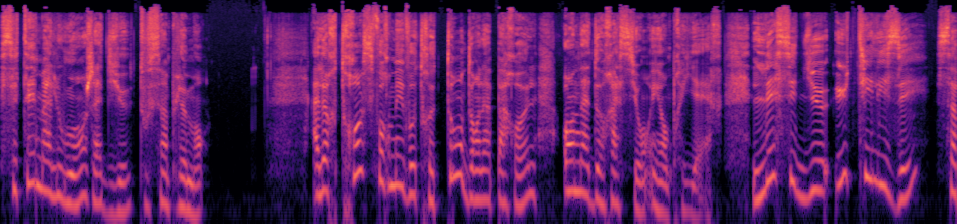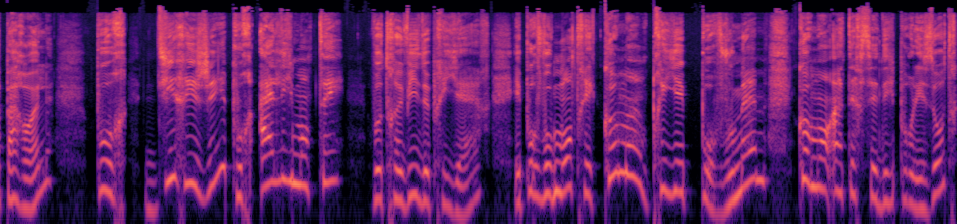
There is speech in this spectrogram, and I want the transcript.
C'était ma louange à Dieu, tout simplement. Alors transformez votre temps dans la parole en adoration et en prière. Laissez Dieu utiliser sa parole pour diriger, pour alimenter votre vie de prière et pour vous montrer comment prier pour vous-même, comment intercéder pour les autres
